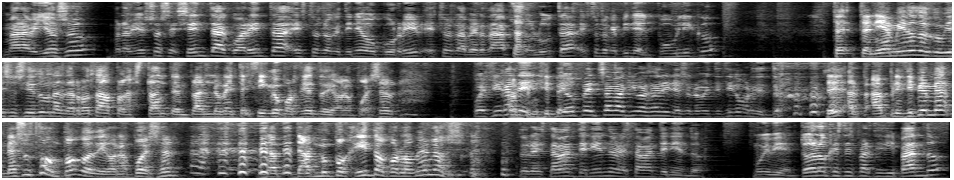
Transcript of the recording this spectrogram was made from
Maravilloso, maravilloso. 60 a 40. Esto es lo que tenía que ocurrir. Esto es la verdad Ta- absoluta. Esto es lo que pide el público. Te- tenía miedo de que hubiese sido una derrota aplastante, en plan 95%. Digo, no puede ser. Pues fíjate, principio- yo pensaba que iba a salir eso, 95%. Sí, al, al principio me, ha- me ha asustado un poco. Digo, no puede ser. Da- Dadme un poquito, por lo menos. Lo estaban teniendo, lo estaban teniendo. Muy bien. Todos los que estéis participando,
